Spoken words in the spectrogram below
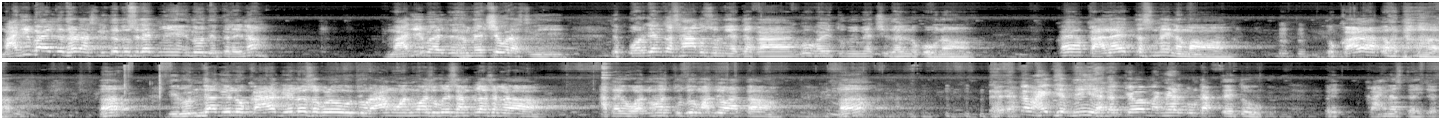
माझी बायल जर धड असली तर दुसऱ्यात मी लो देतलंय ना माझी बायल जर मॅक्शीवर असली तर पोरग्यांका सांगा कसो मी आता का? गो भाई तुम्ही मॅक्शी घाल नको ना. काय काला आहे तसमे ना मग? तो काळ आता होता. ती रुंदा गेलो काळ गेलो सगळं. तो राम वनवास वगैरे संपला सगळा. आता हे वनवास तुझं माझं आता. हा? ह्याका माहिती आहे? मी ह्याचा केव्हा मेळ करून टाकता येतो अरे काय नसतं ह्याच्यात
